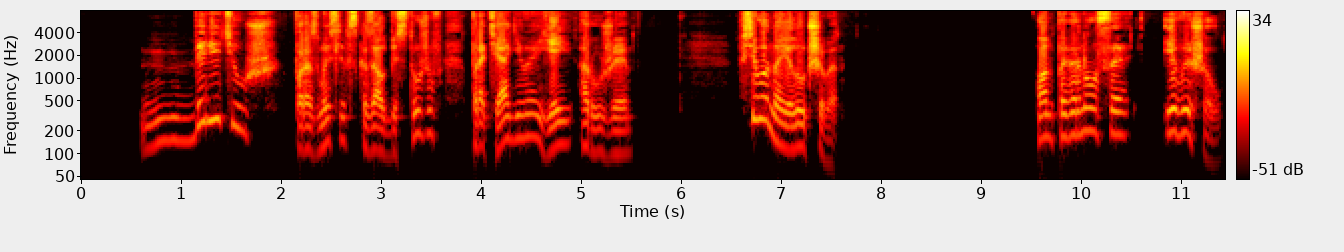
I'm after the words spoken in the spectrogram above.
— Берите уж, — поразмыслив, сказал Бестужев, протягивая ей оружие. — Всего наилучшего. Он повернулся и вышел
